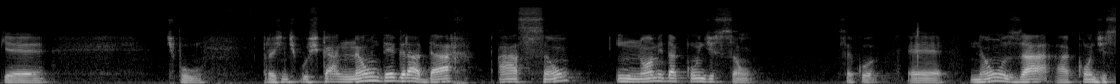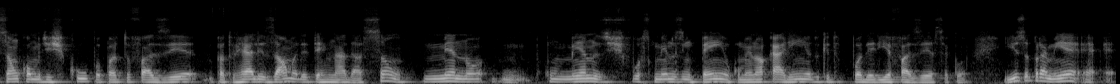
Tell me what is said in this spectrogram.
que é tipo, pra gente buscar não degradar a ação em nome da condição. Sacou? É, não usar a condição como desculpa para tu fazer, para tu realizar uma determinada ação menor, com menos esforço, com menos empenho, com menor carinho do que tu poderia fazer, sacou? Isso para mim é, é-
